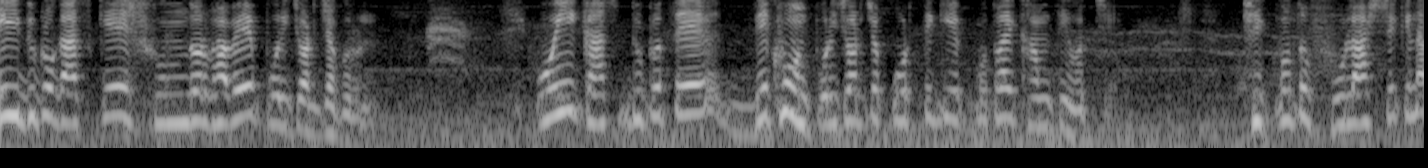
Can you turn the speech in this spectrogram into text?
এই দুটো গাছকে সুন্দরভাবে পরিচর্যা করুন। ওই গাছ দুটোতে দেখুন পরিচর্যা করতে গিয়ে কোথায় খামতি হচ্ছে। ঠিক মতো ফুল আসছে কিনা,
